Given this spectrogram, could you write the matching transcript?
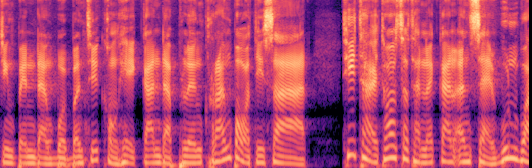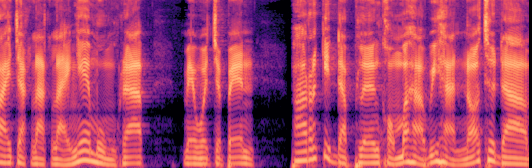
จึงเป็นดังบทบันทึกของเหตุการณ์ดับเพลิงครั้งประวัติศาสตร์ ที่ถ่ายทอดสถานการณ์อันแสนวุ่นวายจากหลากหลายแง่มุมครับ ไม่ว่าจะเป็นภารกิจดับเพลิงของมหาวิหารนอตเทอร์ดัม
